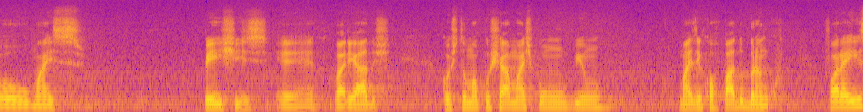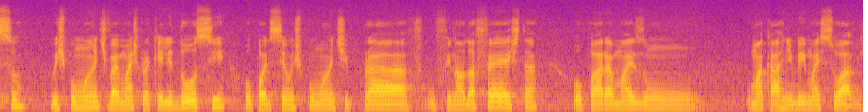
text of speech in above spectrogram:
ou mais peixes é, variados, costuma puxar mais para um vinho mais encorpado branco. Fora isso, o espumante vai mais para aquele doce, ou pode ser um espumante para o final da festa, ou para mais um, uma carne bem mais suave.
